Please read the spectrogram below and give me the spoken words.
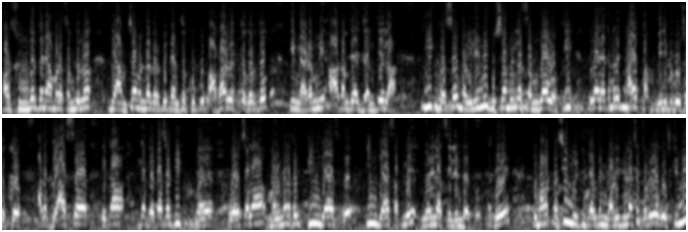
फार सुंदर त्यांनी आम्हाला समजवलं. मी आमच्या मंडळातर्फे त्यांचं खूप खूप आभार व्यक्त करतो की मॅडमनी आज आमच्या जनतेला की कसं महिलेने दुसऱ्या महिलेला समजावं की तुला याच्यामध्ये काय बेनिफिट होऊ शकतं? आता गॅस एका एका गटासाठी वर्षाला महिन्यासाठी तीन गॅस तीन गॅस आपले मिळणार सिलेंडर तर ते तुम्हाला कशी मिळतील त्यावर त्यांनी नॉलेज दिलं. अशा छोट्या छोट्या गोष्टींनी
